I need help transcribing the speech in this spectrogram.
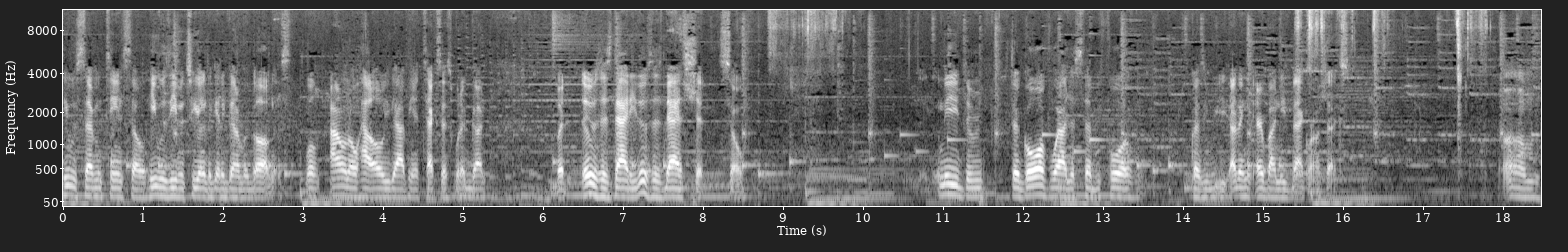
he was 17, so he was even too young to get a gun, regardless. Well, I don't know how old you gotta be in Texas with a gun, but it was his daddy. This was his dad's shit. So, me to to go off what I just said before, because I think everybody needs background checks. Um.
